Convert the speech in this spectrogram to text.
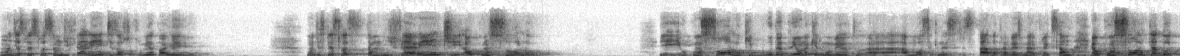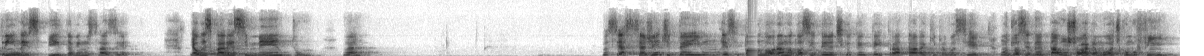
onde as pessoas são diferentes ao sofrimento alheio onde as pessoas estão indiferentes ao consolo. E, e, o consolo que Buda deu naquele momento à, à moça que necessitava, através de uma reflexão, é o consolo que a doutrina espírita vem nos trazer. É o esclarecimento, né? Mas se a, se a gente tem um, esse panorama do Ocidente que eu tentei tratar aqui para você, onde o ocidental enxerga a morte como fim,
